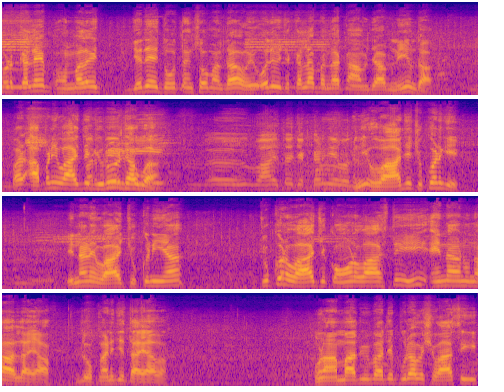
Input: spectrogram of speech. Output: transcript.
ਹੁਣ ਇਕੱਲੇ ਹੁਣ ਮਤਲਬ ਕਿ ਜਿਹਦੇ 2-300 ਬੰਦਾ ਹੋਵੇ ਉਹਦੇ ਵਿੱਚ ਇਕੱਲਾ ਬੰਦਾ ਕਾਮਯਾਬ ਨਹੀਂ ਹੁੰਦਾ। ਪਰ ਆਪਣੀ ਆਵਾਜ਼ ਤੇ ਜ਼ਰੂਰ ਉਠਾਊਗਾ। ਆਵਾਜ਼ ਤਾਂ ਚੱਕਣਗੇ ਬੰਦੇ ਨਹੀਂ ਆਵਾਜ਼ ਚੁੱਕਣਗੇ। ਇਹਨਾਂ ਨੇ ਆਵਾਜ਼ ਚੁੱਕਣੀ ਆ। ਚੁੱਕਣ ਵਾਸਤੇ ਚੁਕਾਉਣ ਵਾਸਤੇ ਹੀ ਇਹਨਾਂ ਨੂੰ ਨਾਲ ਲਾਇਆ, ਲੋਕਾਂ ਨੇ ਜਿਤਾਇਆ ਵਾ। ਹੁਣ ਆਮ ਆਦਮੀ ਪਾਰਟੀ ਪੂਰਾ ਵਿਸ਼ਵਾਸ ਸੀ,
